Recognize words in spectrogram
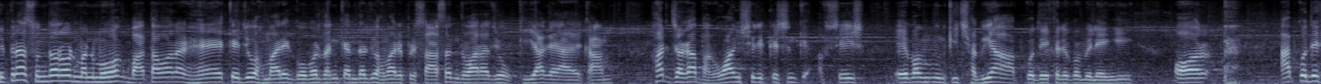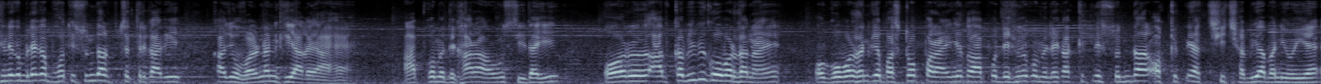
कितना सुंदर और मनमोहक वातावरण है कि जो हमारे गोवर्धन के अंदर, जो हमारे प्रशासन द्वारा जो किया गया है काम, हर जगह भगवान श्री कृष्ण के अवशेष एवं उनकी छवियाँ आपको देखने को मिलेंगी। और आपको देखने को मिलेगा बहुत ही सुंदर चित्रकारी का जो वर्णन किया गया है। आपको मैं दिखा रहा हूँ सीधा ही। और आप कभी भी गोवर्धन आएँ और गोवर्धन के बस स्टॉप पर आएँगे तो आपको देखने को मिलेगा कितनी सुंदर और कितनी अच्छी छवियाँ बनी हुई हैं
